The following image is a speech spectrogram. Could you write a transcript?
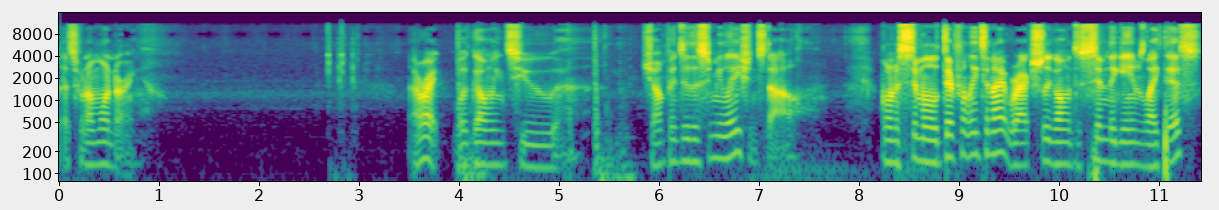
That's what I'm wondering. Alright, we're going to jump into the simulation style. We're going to sim a little differently tonight. We're actually going to sim the games like this.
